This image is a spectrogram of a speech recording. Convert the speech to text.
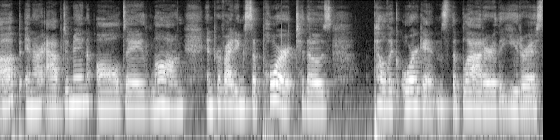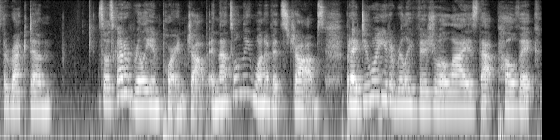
up in our abdomen all day long and providing support to those pelvic organs the bladder, the uterus, the rectum so it's got a really important job, and that's only one of its jobs. But I do want you to really visualize that pelvic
